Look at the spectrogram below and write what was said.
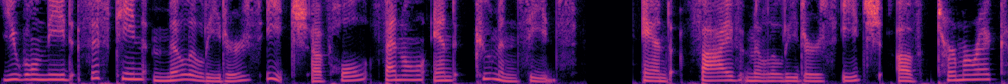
You will need 15 milliliters each of whole fennel and cumin seeds, and 5 milliliters each of turmeric,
